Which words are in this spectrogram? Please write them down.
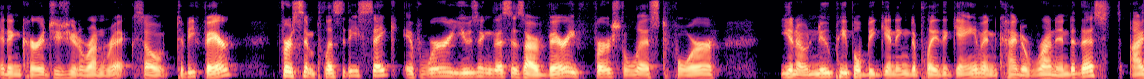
it encourages you to run Ric. So to be fair, for simplicity's sake, if we're using this as our very first list for, you know, new people beginning to play the game and kind of run into this, I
